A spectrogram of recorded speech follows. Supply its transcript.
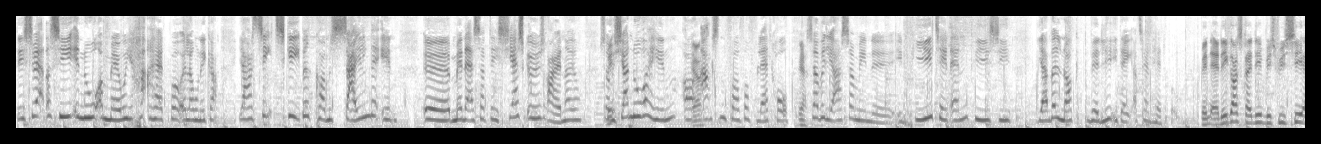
Det er svært at sige endnu, om Mary har hat på, eller hun ikke har. Jeg har set skibet komme sejlende ind, øh, men altså, det er sjask øs regner jo. Så Men- hvis jeg nu var hende, og Ja. angsten for at få fladt hår, ja. så vil jeg som en, øh, en pige til en anden pige sige, jeg vil nok vælge i dag at tage en hat på. Men er det ikke også rigtigt, hvis vi ser,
